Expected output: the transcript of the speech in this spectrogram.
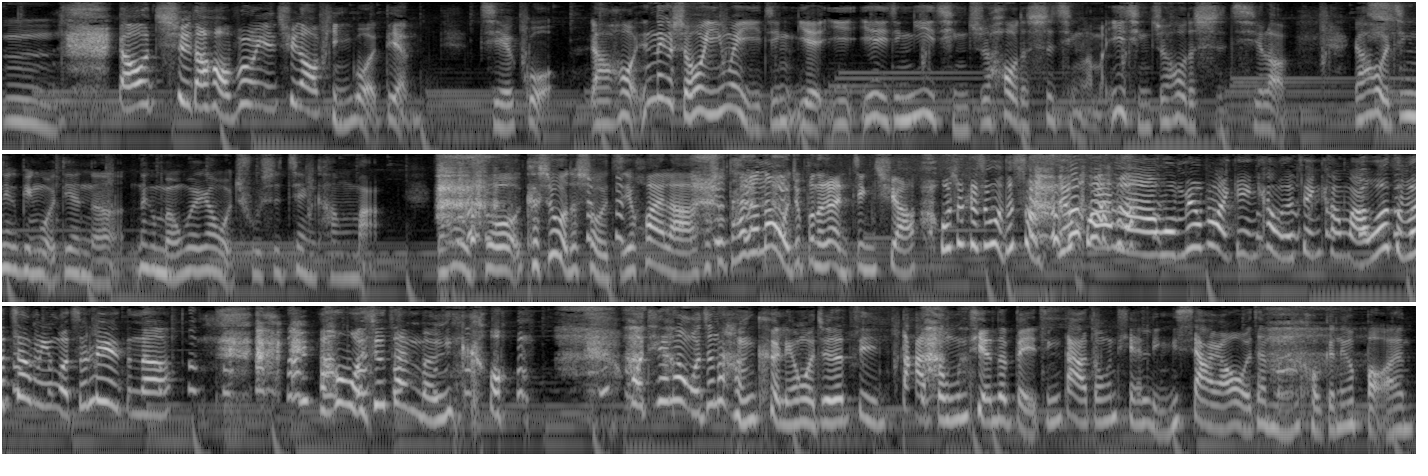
嗯，然后去到好不容易去到苹果店，结果。然后那个时候，因为已经也也也已经疫情之后的事情了嘛，疫情之后的时期了。然后我进那个苹果店呢，那个门卫让我出示健康码。然后我说，可是我的手机坏了。他说，他说那我就不能让你进去啊。我说，可是我的手机坏了，我没有办法给你看我的健康码，我怎么证明我是绿的呢？然后我就在门口，我天呐，我真的很可怜。我觉得自己大冬天的北京大冬天零下，然后我在门口跟那个保安，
